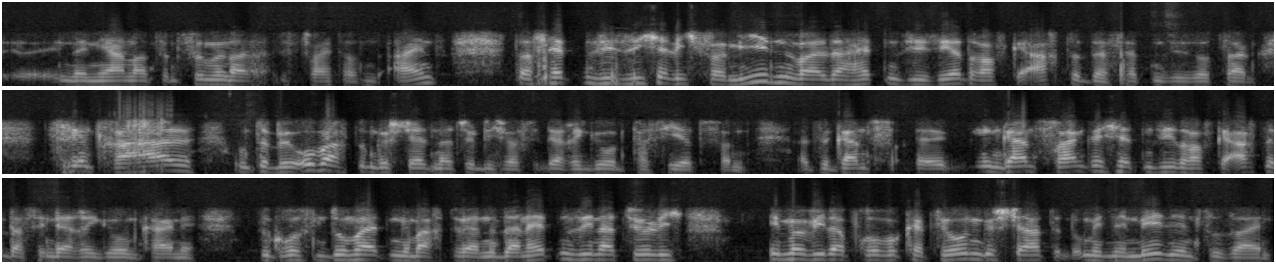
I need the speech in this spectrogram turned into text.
äh, in den Jahren 19 1995 bis 2001. Das hätten sie sicherlich vermieden, weil da hätten sie sehr darauf geachtet, das hätten sie sozusagen zentral unter Beobachtung gestellt, natürlich, was in der Region passiert. Von, also ganz, äh, in ganz Frankreich hätten sie darauf geachtet, dass in der Region keine so großen Dummheiten gemacht werden. Und dann hätten sie natürlich immer wieder Provokationen gestartet, um in den Medien zu sein.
